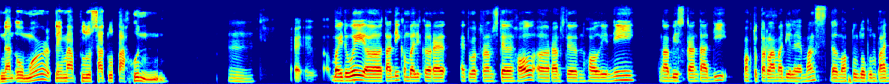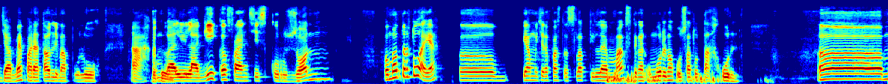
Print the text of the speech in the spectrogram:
dengan umur 51 tahun. Hmm. Eh, by the way, eh, tadi kembali ke Edward Ramsdale Hall. Eh, Ramsdale Hall ini menghabiskan tadi waktu terlama di Le Mans dalam waktu 24 jamnya pada tahun 50. Nah, Betul. kembali lagi ke Francis Curzon, pembalap tertua ya, eh, yang mencetak fastest lap di Le Mans dengan umur 51 tahun. Em,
